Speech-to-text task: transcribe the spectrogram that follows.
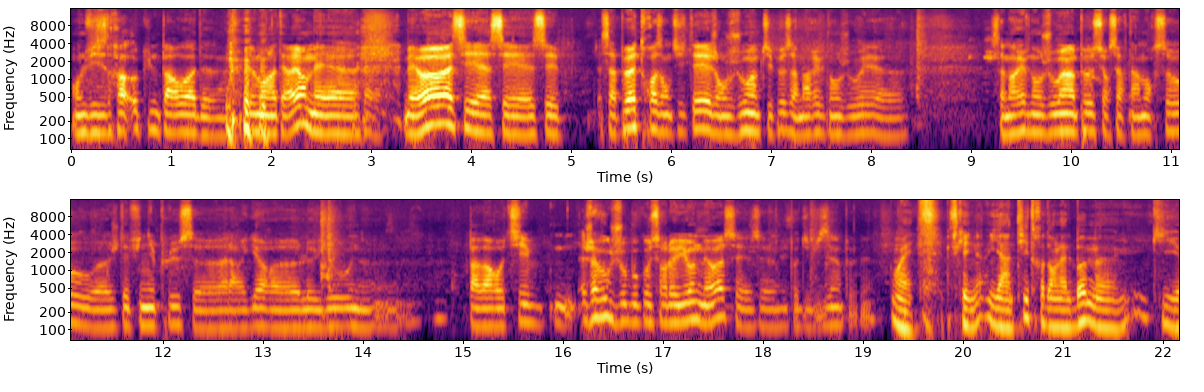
on ne visitera aucune paroi de, de mon intérieur, mais, mais ouais, ouais, c'est, c'est, c'est, ça peut être trois entités. J'en joue un petit peu, ça m'arrive d'en jouer. euh, ça m'arrive d'en jouer un peu sur certains morceaux où euh, je définis plus, euh, à la rigueur, le Youn, Pavarotti. J'avoue que je joue beaucoup sur le Youn, mais ouais, c'est, c'est- on peut diviser un peu. ouais parce qu'il y a, y un titre dans l'album qui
